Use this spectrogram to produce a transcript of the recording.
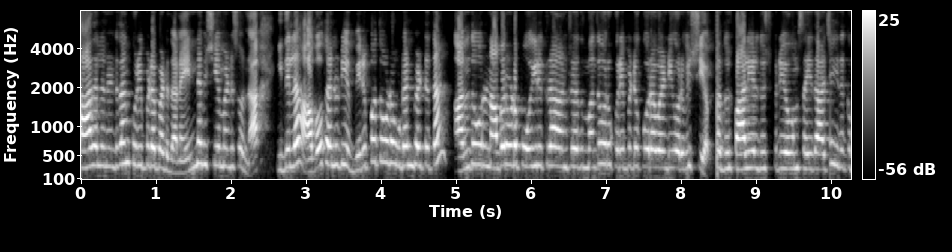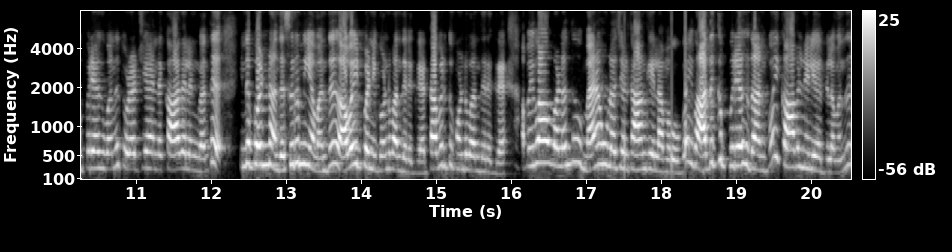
காதலன் தான் குறிப்பிடப்படுது. ஆனா என்ன விஷயம்னு சொன்னா இதுல அவ தன்னுடைய விருப்பத்தோட உடன்பட்டு தான் அந்த ஒரு நபரோட போயிருக்கிறான்றது வந்து ஒரு குறிப்பிட்டு கூற வேண்டிய ஒரு விஷயம். பாலியல் துஷ்பிரயோகம் செய்தாச்சு. இதுக்கு பிறகு வந்து தொடர்ச்சியா இந்த காதலன் வந்து இந்த பெண் அந்த சிறுமியை வந்து அவை அவாய்ட் பண்ணி கொண்டு வந்திருக்கிறார் தவிர்த்து கொண்டு வந்திருக்கிறார் அப்ப இவ வளர்ந்து மன உளைச்சல் தாங்க இல்லாம போக இவ அதுக்கு பிறகுதான் போய் காவல் நிலையத்துல வந்து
